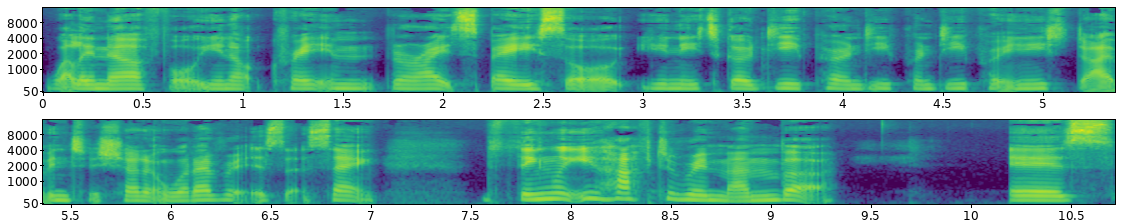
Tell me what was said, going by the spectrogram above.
well enough, or you're not creating the right space, or you need to go deeper and deeper and deeper, you need to dive into the shadow, whatever it is that's saying. The thing that you have to remember is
